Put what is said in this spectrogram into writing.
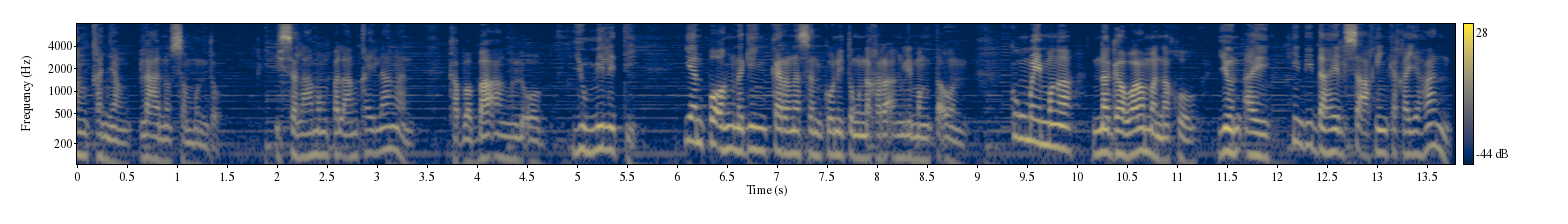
ang kanyang plano sa mundo. Isa lamang pala ang kailangan, kababaang loob, humility. Yan po ang naging karanasan ko nitong nakaraang limang taon. Kung may mga nagawa man ako, yun ay hindi dahil sa aking kakayahan,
